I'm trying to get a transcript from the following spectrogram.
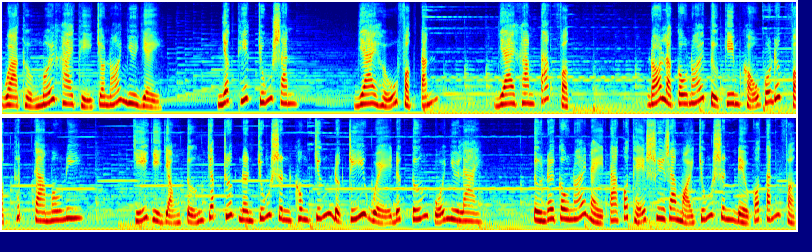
Hòa thượng mới khai thị cho nó như vậy. Nhất thiết chúng sanh. Giai hữu phật tánh. Giai kham tác phật. Đó là câu nói từ kim khẩu của đức phật thích ca mâu ni. Chỉ vì vọng tưởng chấp trước nên chúng sinh không chứng được trí huệ đức tướng của như lai. Từ nơi câu nói này ta có thể suy ra mọi chúng sinh đều có tánh phật.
